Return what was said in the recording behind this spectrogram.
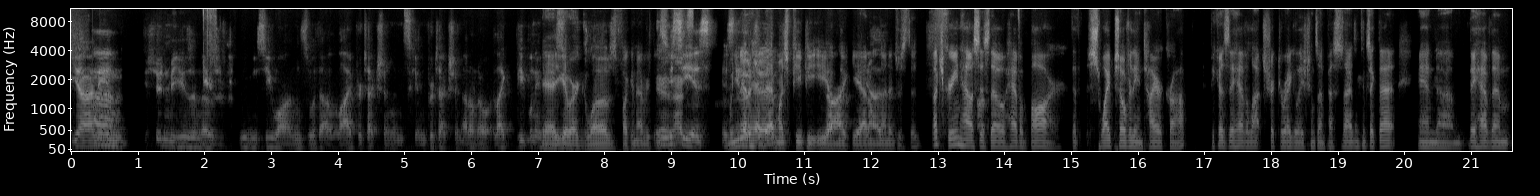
Yeah, I mean, Um, you shouldn't be using those UVC wands without live protection and skin protection. I don't know. Like people need. Yeah, to you gotta wear gloves, fucking everything. Yeah, UVC is, is when you no gotta have that much PPE, I'm like, yeah, yeah, I'm not interested. Dutch greenhouses, though, have a bar that swipes over the entire crop because they have a lot stricter regulations on pesticides and things like that. And um, they have them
